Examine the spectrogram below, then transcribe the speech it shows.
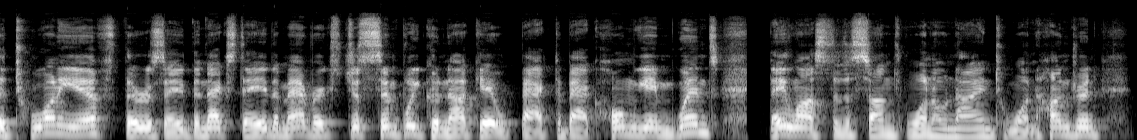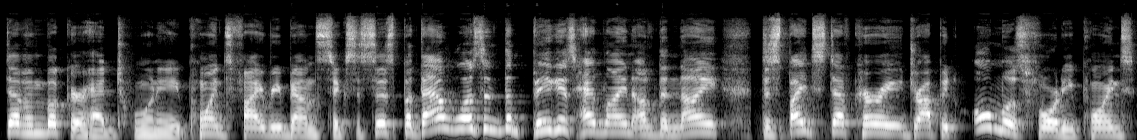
the 20th, Thursday, the next day, the Mavericks just simply could not get back to back home game wins they lost to the Suns 109 to 100. Devin Booker had 28 points, 5 rebounds, 6 assists, but that wasn't the biggest headline of the night. Despite Steph Curry dropping almost 40 points,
